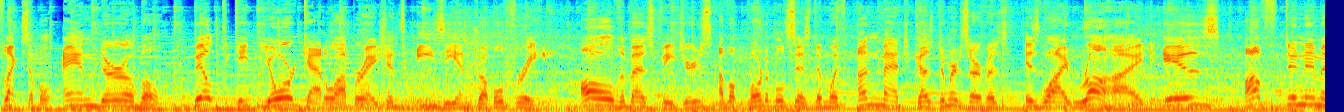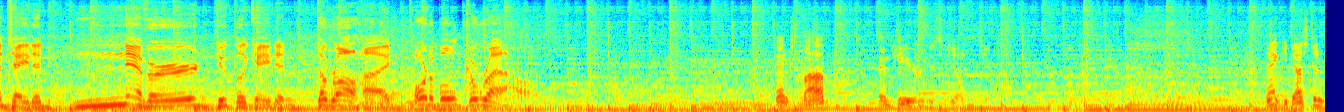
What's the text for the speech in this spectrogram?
flexible, and durable, built to keep your cattle operations easy and trouble free. All the best features of a portable system with unmatched customer service is why Rawhide is often imitated, never duplicated. The Rawhide Portable Corral. Thanks, Bob. And here is Gale McKinney. Thank you, Dustin.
